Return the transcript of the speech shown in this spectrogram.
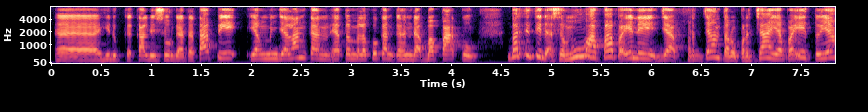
eh, hidup kekal di surga, tetapi yang menjalankan atau melakukan kehendak Bapakku. Berarti tidak semua apa-apa ini ja, per- jangan terlalu percaya Pak itu ya.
